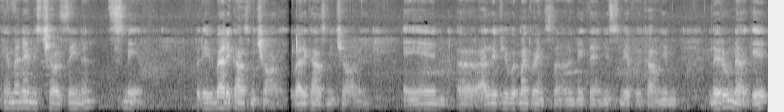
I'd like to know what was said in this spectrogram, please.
Okay, my name is Charlesena Smith, but everybody calls me Charlie. Everybody calls me Charlie. And uh, I live here with my grandson, Nathaniel Smith. We call him Little Nugget.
